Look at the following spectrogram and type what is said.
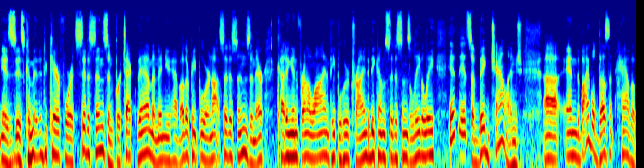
is, is committed to care for its citizens and protect them and then you have other people who are not citizens and they're cutting in front of line and people who are trying to become citizens legally. It, it's a big challenge. Uh, and the Bible doesn't have a,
